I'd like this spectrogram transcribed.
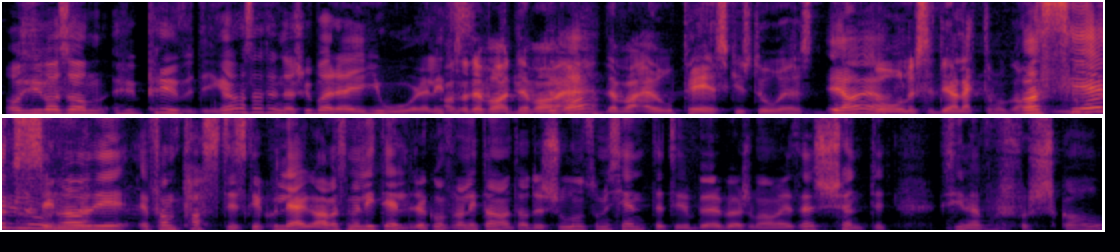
Og hun var sånn, hun prøvde ikke engang å snakke trøndersk, hun bare gjorde det litt. Altså, det, var, det, var, det var europeisk histories Ja, ja. dårligste dialektovergang. Og jeg ser noen av de fantastiske kollegaene som er litt eldre, kom fra en litt annen tradisjon, som kjente til Bør Børs. som han skjønte ikke sier meg, Hvorfor skal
